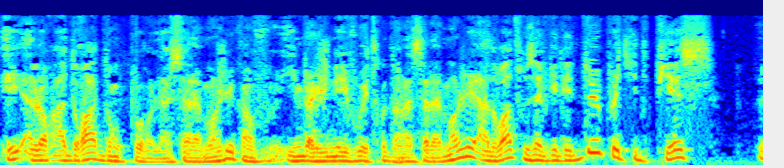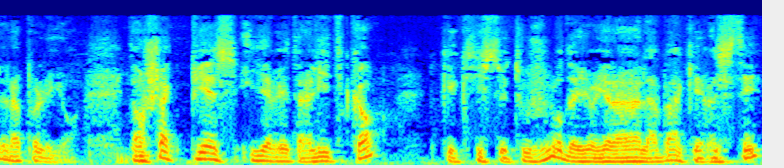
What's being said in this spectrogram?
Et alors à droite, donc pour la salle à manger, quand vous imaginez-vous être dans la salle à manger, à droite vous aviez les deux petites pièces de Napoléon. Dans chaque pièce, il y avait un lit de camp qui existe toujours. D'ailleurs, il y en a un là-bas qui est resté.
